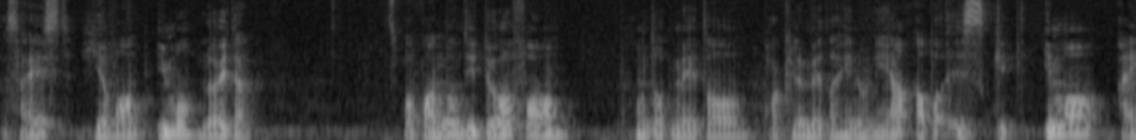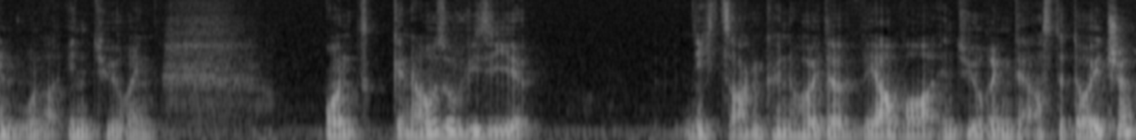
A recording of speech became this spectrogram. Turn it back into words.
Das heißt, hier waren immer Leute. Zwar wandern die Dörfer 100 Meter, ein paar Kilometer hin und her, aber es gibt immer Einwohner in Thüringen. Und genauso wie Sie nicht sagen können heute, wer war in Thüringen der erste Deutsche,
